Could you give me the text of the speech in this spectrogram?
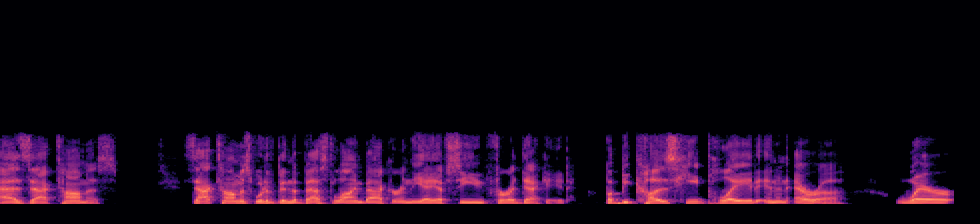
as Zach Thomas. Zach Thomas would have been the best linebacker in the AFC for a decade. But because he played in an era where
